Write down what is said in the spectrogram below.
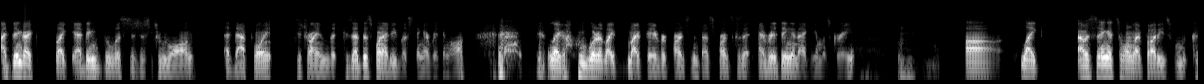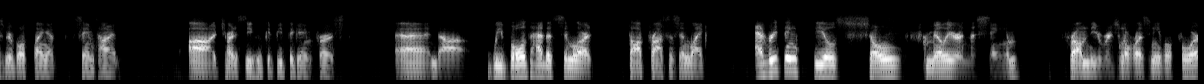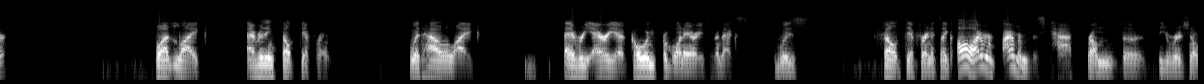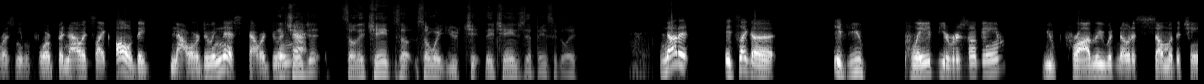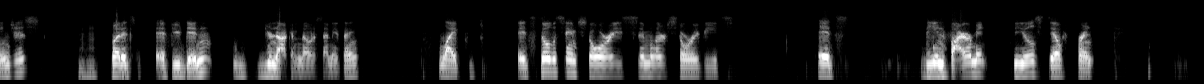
I think I like I think the list is just too long at that point to try and because at this point I'd be listing everything off. like what are like my favorite parts and the best parts because everything in that game was great. Mm-hmm. Uh, like I was saying it to one of my buddies because we were both playing at the same time, uh, trying to see who could beat the game first. And uh, we both had a similar thought process and like everything feels so familiar and the same from the original Resident Evil 4 but like everything felt different with how like every area going from one area to the next was felt different. It's like, oh, I, re- I remember this path from the the original Resident Evil 4, but now it's like, oh, they now we're doing this, now we're doing that. Change it. So they changed. So so wait, you ch- they changed it basically. Not it. It's like a. If you played the original game, you probably would notice some of the changes. Mm-hmm. But it's if you didn't, you're not going to notice anything. Like it's still the same story, similar story beats. It's the environment feels different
